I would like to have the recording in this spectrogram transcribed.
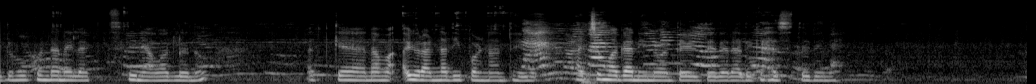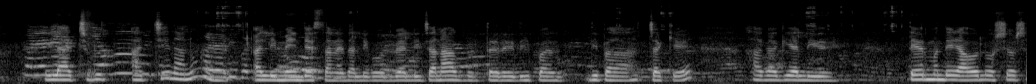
ಇದು ಹೂ ಕುಂಡನ ಇಲ್ಲಿ ಹಚ್ತೀನಿ ಯಾವಾಗ್ಲೂ ಅದಕ್ಕೆ ನಮ್ಮ, ಇವ್ರ ಅಣ್ಣ ದೀಪಣ್ಣ ಅಂತ ಹೇಳಿ. ಹಚ್ಚು ಮಗ ನೀನು ಅಂತ ಹೇಳ್ತಿದ್ದಾರೆ ಅದಕ್ಕೆ ಹಚ್ತಿದ್ದೀನಿ. ಇಲ್ಲ ಹಚ್ಬಿಟ್ಟು ಹಚ್ಚಿ ನಾನು ಅಲ್ಲಿ ಮೇನ್ ದೇವಸ್ಥಾನದ ಅಲ್ಲಿಗೆ ಹೋದ್ವಿ. ಅಲ್ಲಿ ಜನ ಆಗ್ಬಿಡ್ತಾರೆ ದೀಪ ದೀಪ ಹಚ್ಚೋಕ್ಕೆ. ಹಾಗಾಗಿ ಅಲ್ಲಿ ದೇವ್ರ ಮುಂದೆ ಯಾವಾಗಲೂ ವರ್ಷ ವರ್ಷ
